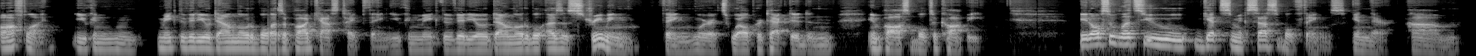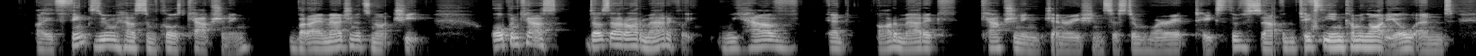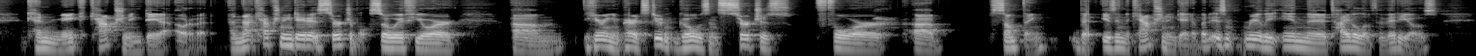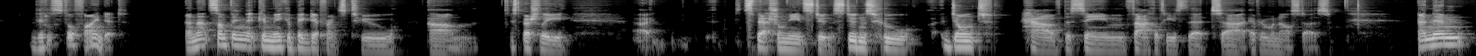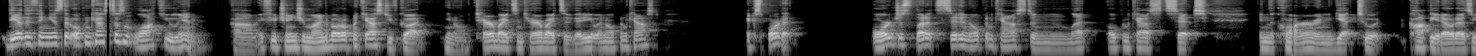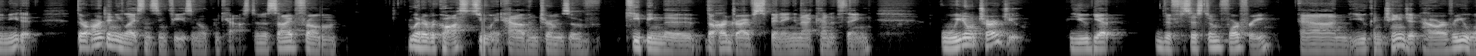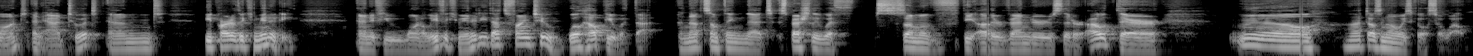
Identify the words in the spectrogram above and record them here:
offline. You can make the video downloadable as a podcast type thing. You can make the video downloadable as a streaming thing where it's well protected and impossible to copy. It also lets you get some accessible things in there. Um, I think Zoom has some closed captioning, but I imagine it's not cheap. OpenCast does that automatically. We have an automatic captioning generation system where it takes the takes the incoming audio and can make captioning data out of it. And that captioning data is searchable. So if your um, hearing impaired student goes and searches for uh, something that is in the captioning data, but isn't really in the title of the videos, they'll still find it. And that's something that can make a big difference to, um, especially uh, special needs students, students who don't have the same faculties that uh, everyone else does. And then the other thing is that OpenCast doesn't lock you in. Um, if you change your mind about OpenCast, you've got you know terabytes and terabytes of video in OpenCast. Export it, or just let it sit in OpenCast and let OpenCast sit in the corner and get to it, copy it out as you need it. There aren't any licensing fees in OpenCast, and aside from whatever costs you might have in terms of keeping the the hard drive spinning and that kind of thing, we don't charge you. You get the system for free, and you can change it however you want and add to it and be part of the community. And if you want to leave the community, that's fine too. We'll help you with that. And that's something that, especially with some of the other vendors that are out there, well, that doesn't always go so well.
